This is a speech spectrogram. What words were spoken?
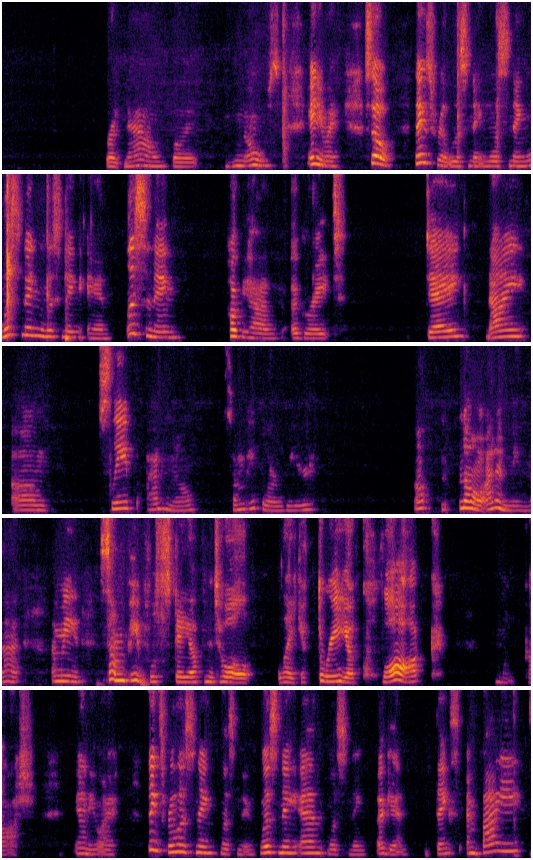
right now, but who knows? Anyway, so thanks for listening, listening, listening, listening, and listening. Hope you have a great day, night, um, sleep. I don't know. Some people are weird. Oh, no, I didn't mean that. I mean, some people stay up until like three o'clock. Oh my gosh. Anyway, thanks for listening, listening, listening, and listening again. Thanks and bye.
